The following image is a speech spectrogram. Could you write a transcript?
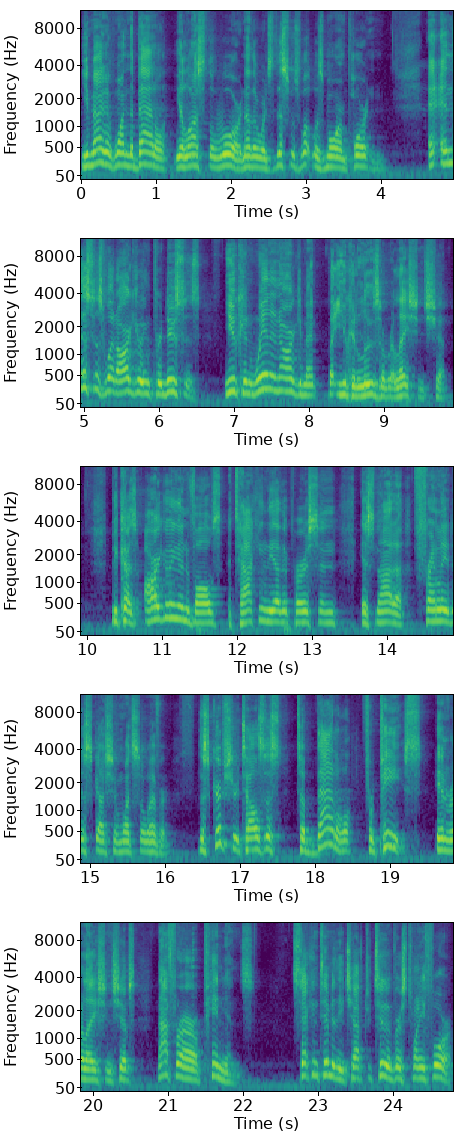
You might have won the battle, you lost the war. In other words, this was what was more important. And, and this is what arguing produces. You can win an argument, but you can lose a relationship because arguing involves attacking the other person. It's not a friendly discussion whatsoever. The scripture tells us to battle for peace in relationships, not for our opinions. 2 Timothy chapter 2 and verse 24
